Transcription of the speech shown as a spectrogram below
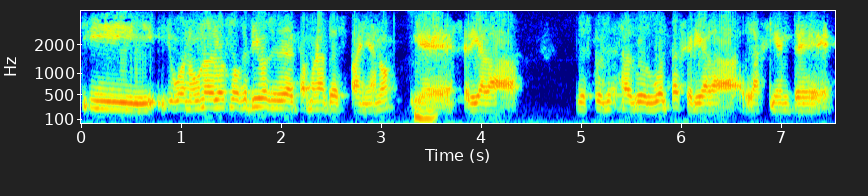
y, bueno, uno de los objetivos es el Campeonato de España, ¿no? Que sería la, después de esas dos vueltas, sería la, la siguiente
